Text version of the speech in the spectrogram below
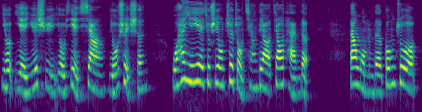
有也也许有点像流水声。我和爷爷就是用这种腔调交谈的。当我们的工作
